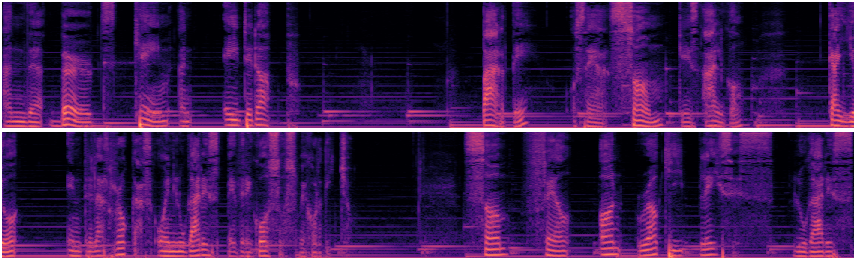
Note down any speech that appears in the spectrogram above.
And the birds came and ate it up. Parte, o sea, some, que es algo, cayó entre las rocas o en lugares pedregosos, mejor dicho. Some fell on rocky places, lugares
